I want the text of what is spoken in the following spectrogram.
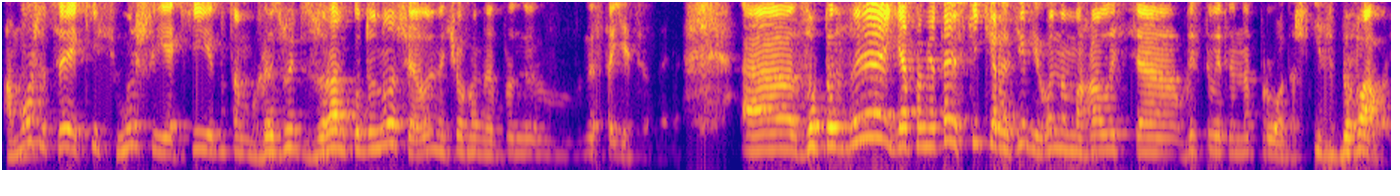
а може, це якісь миші, які ну там гризуть зранку до ночі, але нічого не, не, не стається з ними. А, з ОПЗ я пам'ятаю, скільки разів його намагалися виставити на продаж і збивали.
